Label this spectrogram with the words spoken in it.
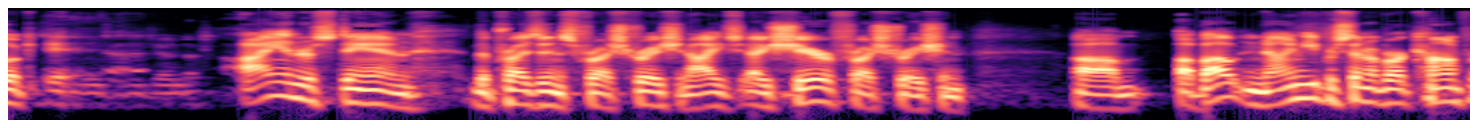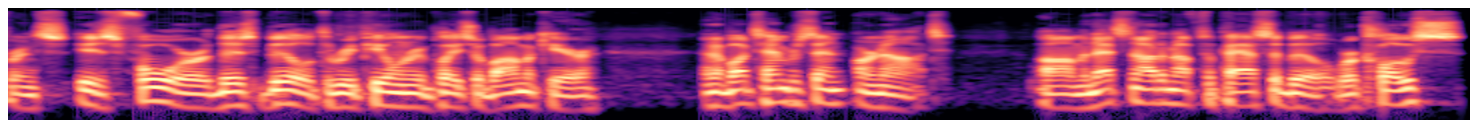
Look, I understand the president's frustration. I, I share frustration. Um, about 90% of our conference is for this bill to repeal and replace Obamacare. and about 10% are not. Um, and that's not enough to pass a bill. We're close.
